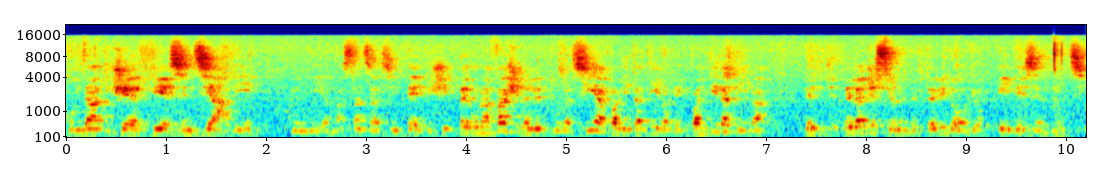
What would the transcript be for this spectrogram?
con dati certi, essenziali, quindi abbastanza sintetici, per una facile lettura sia qualitativa che quantitativa del, della gestione del territorio e dei servizi.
